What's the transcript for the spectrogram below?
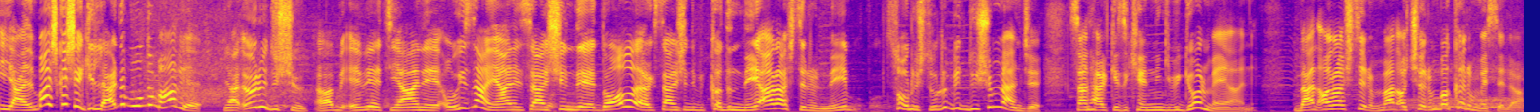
yani başka şekillerde buldum abi. Yani öyle düşün. Abi evet yani o yüzden yani sen şimdi doğal olarak sen şimdi bir kadın neyi araştırır neyi soruşturur bir düşün bence. Sen herkesi kendin gibi görme yani. Ben araştırırım, ben açarım, bakarım mesela.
